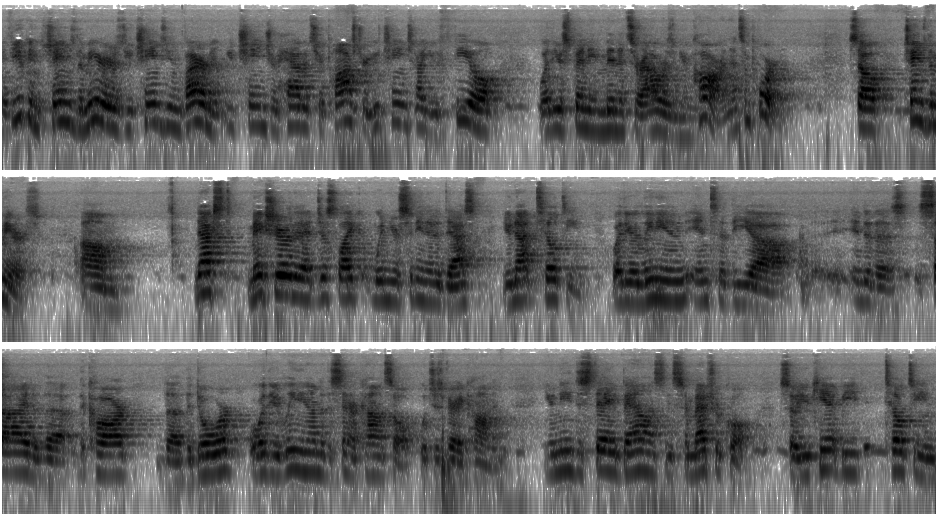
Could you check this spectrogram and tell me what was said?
if you can change the mirrors, you change the environment, you change your habits, your posture, you change how you feel, whether you're spending minutes or hours in your car, and that's important. So change the mirrors. Um, Next, make sure that just like when you're sitting at a desk, you're not tilting. Whether you're leaning into the uh, into the side of the, the car, the, the door, or whether you're leaning onto the center console, which is very common. You need to stay balanced and symmetrical, so you can't be tilting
